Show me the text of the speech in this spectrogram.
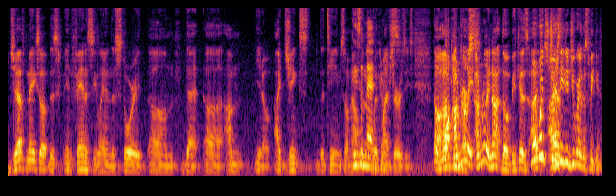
Jeff makes up this in Fantasyland this story um, that uh, I'm you know I jinx the team somehow He's a with, Madden with my jerseys. Oh, no, I'm, I'm really. I'm really not though because Well, I, which jersey have- did you wear this weekend?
